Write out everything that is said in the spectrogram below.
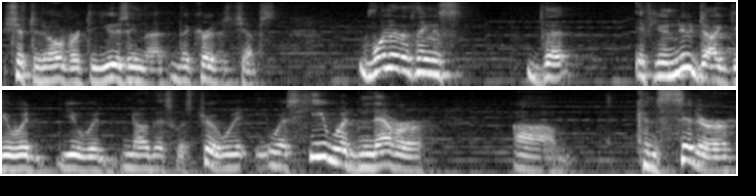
shifted over to using the, the Curtis chips, one of the things that if you knew Doug, you would you would know this was true. Was he would never um, consider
